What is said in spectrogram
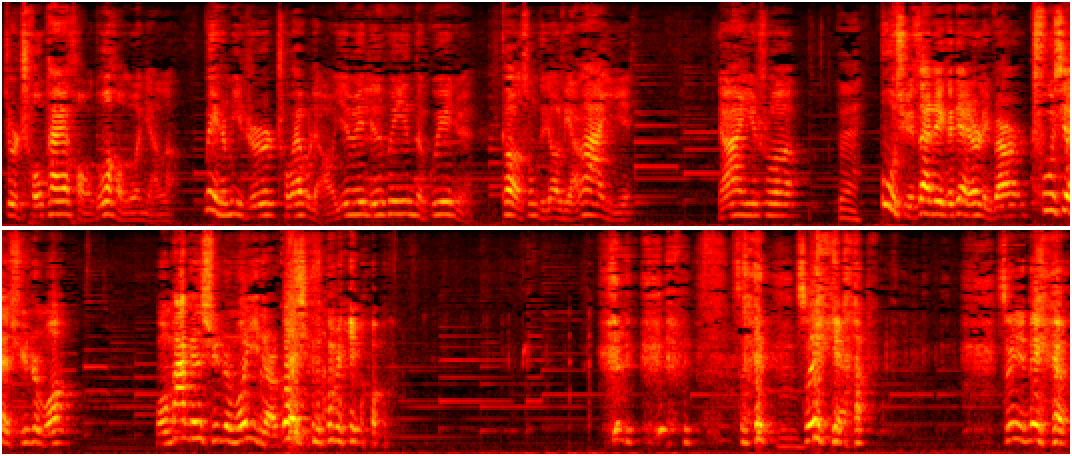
就是筹拍好多好多年了，为什么一直筹拍不了？因为林徽因的闺女高晓松得叫梁阿姨，梁阿姨说，对，不许在这个电影里边出现徐志摩，我妈跟徐志摩一点关系都没有。所以，所以啊，所以那个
